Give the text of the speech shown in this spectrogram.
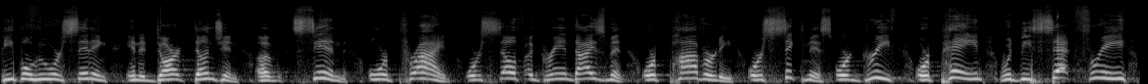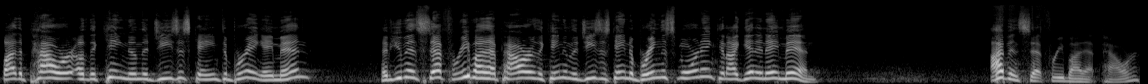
People who were sitting in a dark dungeon of sin or pride or self aggrandizement or poverty or sickness or grief or pain would be set free by the power of the kingdom that Jesus came to bring. Amen? Have you been set free by that power of the kingdom that Jesus came to bring this morning? Can I get an amen? I've been set free by that power.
